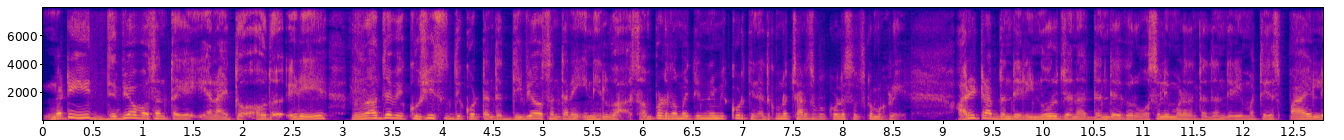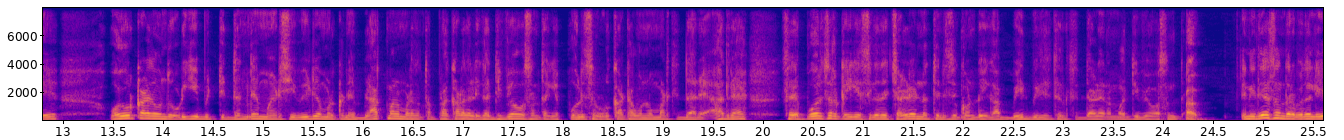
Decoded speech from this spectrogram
ನಟಿ ದಿವ್ಯಾ ವಸಂತಗೆ ಏನಾಯಿತು ಹೌದು, ಇಡೀ ರಾಜ್ಯವೇ ಖುಷಿ ಸುದ್ದಿ ಕೊಟ್ಟಂತ ದಿವ್ಯಾ ವಸಂತನೇ ಇನ್ನಿಲ್ವಾ? ಸಂಪುಟದ ಮಾಹಿತಿ ನಿಮಗೆ ಕೊಡ್ತೀನಿ, ಅದಕ್ಕೆ ಮುಂದೆ ಚಾನ್ಸ್ ಕೊಡ್ಕೊಳ್ಳಿ ಸಬ್ಸ್ಕ್ರೈಬ್ ಮಾಡ್ಕೊಳ್ಳಿ. ಹನಿ ಟ್ರಾಪ್ ದಂಧೆಯಲ್ಲಿ ನೂರು ಜನ ದಂಧೆಗರು ವಸೂಲಿ ಮಾಡಿದಂಥ ದಂಧೆಯಲ್ಲಿ ಮತ್ತು ಸ್ಪಾಯಲ್ಲಿ ಅವ್ರ ಕಡೆ ಒಂದು ಹುಡುಗಿ ಬಿಟ್ಟು ದಂಧೆ ಮಾಡಿಸಿ ವಿಡಿಯೋ ಮಾಡ್ಕೊಂಡು ಬ್ಲ್ಯಾಕ್ ಮೇಲ್ ಮಾಡಿದಂಥ ಪ್ರಕರಣದಲ್ಲಿ ಈಗ ದಿವ್ಯಾ ವಸಂತಗೆ ಪೊಲೀಸರು ಹುಡುಕಾಟವನ್ನು ಮಾಡ್ತಿದ್ದಾರೆ. ಆದರೆ ಸರಿ, ಪೊಲೀಸರ ಕೈಗೆ ಸಿಗದೆ ಚಳ್ಳೆಯನ್ನು ತಿನ್ನಿಸಿಕೊಂಡು ಈಗ ಬೀದಿ ಬೀದಿ ತಿರುಗುತ್ತಿದ್ದಾಳೆ ನಮ್ಮ ದಿವ್ಯಾ ವಸಂತ. ಇನ್ನು ಇದೇ ಸಂದರ್ಭದಲ್ಲಿ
